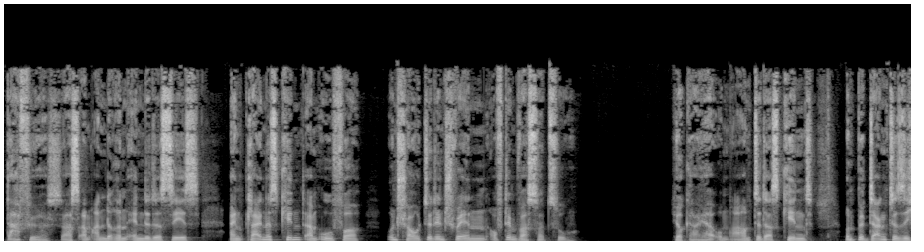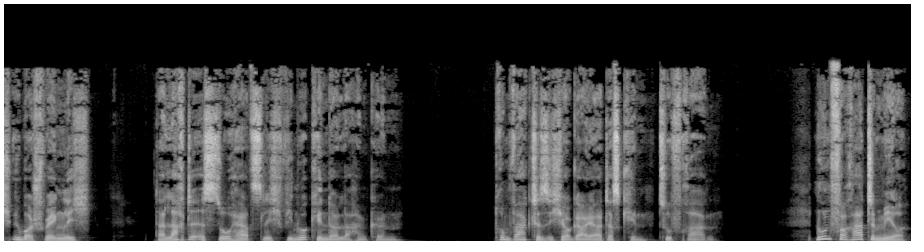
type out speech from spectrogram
Dafür saß am anderen Ende des Sees ein kleines Kind am Ufer und schaute den Schwänen auf dem Wasser zu. Jorgaya umarmte das Kind und bedankte sich überschwänglich. Da lachte es so herzlich, wie nur Kinder lachen können. Drum wagte sich Jorgaya, das Kind zu fragen. Nun verrate mir,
